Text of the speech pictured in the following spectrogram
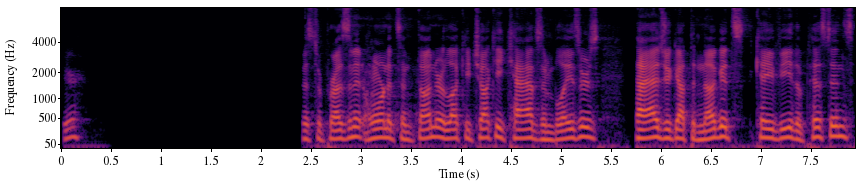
here. Mr. President, Hornets and Thunder, Lucky Chucky, Cavs and Blazers. Taz, you got the Nuggets, KV, the Pistons.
